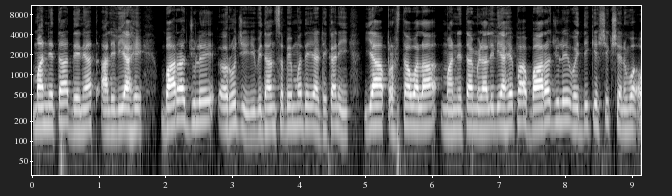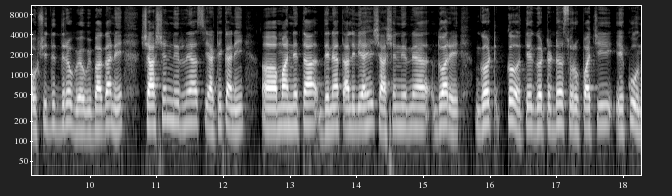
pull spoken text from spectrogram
मान्यता देण्यात आलेली आहे. बारा जुलै रोजी विधानसभेमध्ये या ठिकाणी या प्रस्तावाला मान्यता मिळालेली आहे. पहा बारा जुलै वैद्यकीय शिक्षण व औषधी द्रव्य विभागाने शासन निर्णयास या ठिकाणी मान्यता देण्यात आलेली आहे. शासन निर्णयाद्वारे गट क ते गट ड स्वरूपाची एकूण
